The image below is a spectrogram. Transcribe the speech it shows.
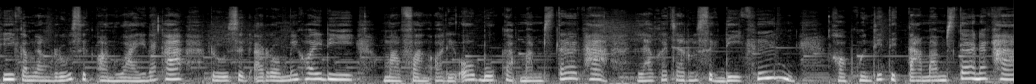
ที่กำลังรู้สึกอ่อนไหวนะคะ รู้สึกอารมณ์ไม่ค่อยดี มาฟัง audiobook กับ Momster ค่ะ แล้วก็จะรู้สึกดีขึ้น ขอบคุณที่ติดตาม Momster นะคะ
